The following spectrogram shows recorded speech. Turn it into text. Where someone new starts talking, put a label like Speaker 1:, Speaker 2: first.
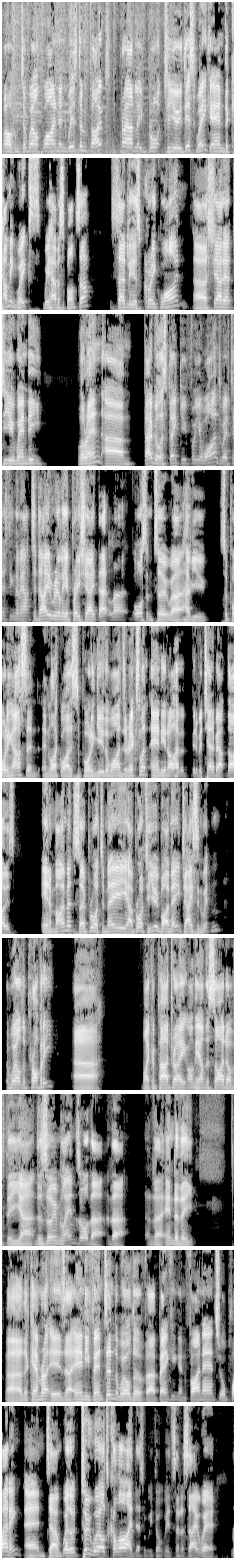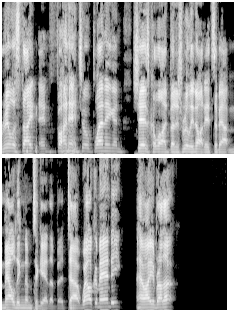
Speaker 1: Welcome to Wealth, Wine and Wisdom, folks. Proudly brought to you this week and the coming weeks. We have a sponsor, Saddler's Creek Wine. Uh, shout out to you, Wendy, Loren. Um, fabulous. Thank you for your wines. We're testing them out today. Really appreciate that. Awesome to uh, have you supporting us and, and likewise supporting you. The wines are excellent. Andy and I'll have a bit of a chat about those in a moment. So brought to me, uh, brought to you by me, Jason Witten, the world of property. Uh, my compadre on the other side of the uh, the zoom lens or the the the end of the uh, the camera is uh, Andy Fenton, the world of uh, banking and financial planning, and um, whether two worlds collide. That's what we thought we'd sort of say, where real estate and financial planning and shares collide, but it's really not. It's about melding them together. But uh, welcome, Andy. How are you, brother?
